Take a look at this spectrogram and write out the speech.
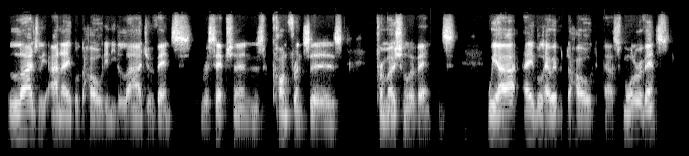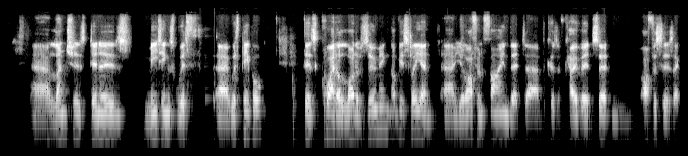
largely unable to hold any large events, receptions, conferences, promotional events. We are able, however, to hold uh, smaller events, uh, lunches, dinners, meetings with, uh, with people. There's quite a lot of Zooming, obviously, and uh, you'll often find that uh, because of COVID, certain offices are,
